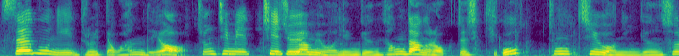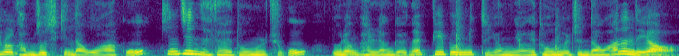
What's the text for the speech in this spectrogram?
세븐이 들어있다고 하는데요. 충치 및 치주염이 원인균 성장을 억제시키고 충치 원인균 수를 감소시킨다고 하고 신진 대사에 도움을 주고 노령 발령견의 피부 및 영양에 도움을 준다고 하는데요.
